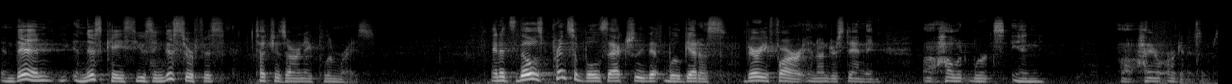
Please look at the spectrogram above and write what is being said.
and then, in this case, using this surface, touches RNA polymerase. And it's those principles actually that will get us very far in understanding uh, how it works in uh, higher organisms.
